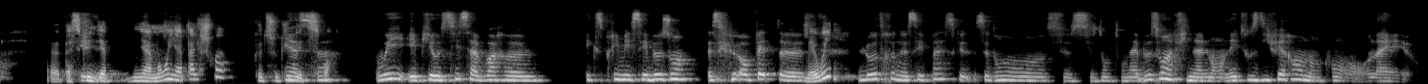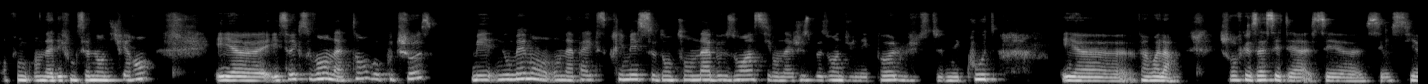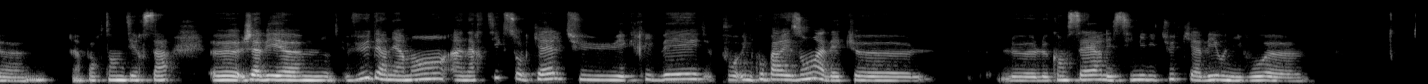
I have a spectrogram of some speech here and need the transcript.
euh, parce qu'il y, a, y a un moment, il n'y a pas le choix que de s'occuper de soi. Oui, et puis aussi savoir euh, exprimer ses besoins, parce qu'en fait, oui. l'autre ne sait pas ce, que, ce, dont, ce, dont on a besoin finalement. On est tous différents, donc on, a, on a des fonctionnements différents. Et, et c'est vrai que souvent, on attend beaucoup de choses, mais nous-mêmes, on n'a pas exprimé ce dont on a besoin, si on a juste besoin d'une épaule, juste d'une écoute, et euh, enfin voilà, je trouve que ça, c'était, c'est, euh, aussi euh, important de dire ça. j'avais vu dernièrement un article sur lequel tu écrivais pour une comparaison avec le, le, cancer, les similitudes qu'il y avait au niveau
